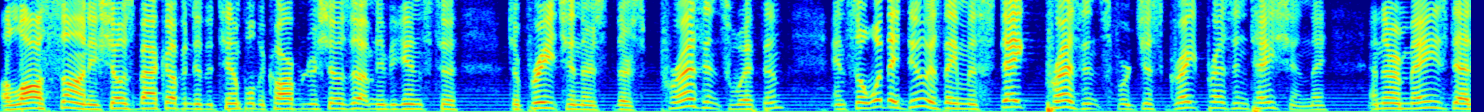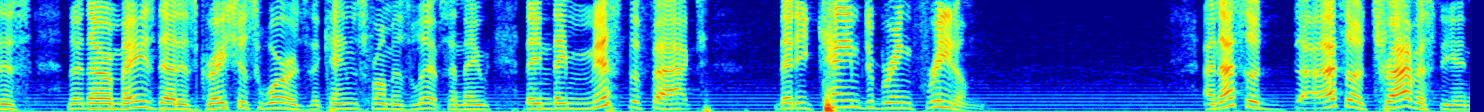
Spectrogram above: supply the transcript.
a lost son. He shows back up into the temple. The carpenter shows up and he begins to to preach and there's there's presence with him. And so what they do is they mistake presence for just great presentation. They and they're amazed at his they're amazed at his gracious words that came from his lips. And they they, they miss the fact that he came to bring freedom. And that's a that's a travesty. And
